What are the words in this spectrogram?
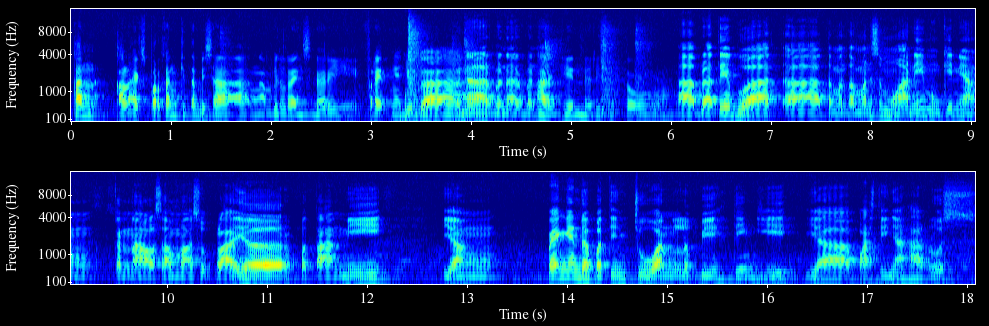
kan kalau ekspor kan kita bisa ngambil range dari freight-nya juga Benar, benar, benar. margin dari situ Ah, berarti buat eh, teman-teman semua nih mungkin yang kenal sama supplier, petani yang pengen dapetin cuan lebih tinggi, ya pastinya harus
